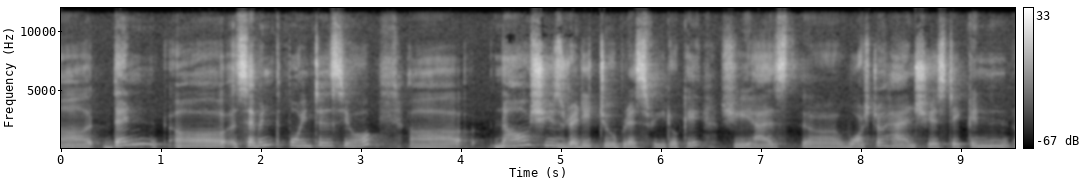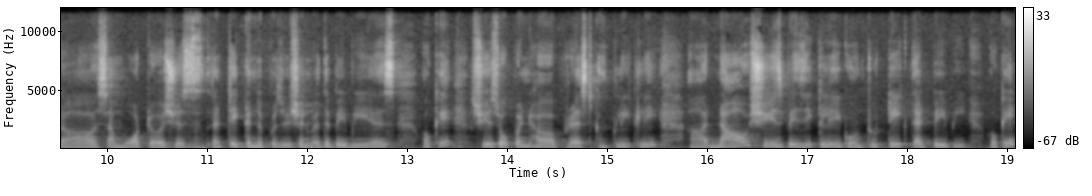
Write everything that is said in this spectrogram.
Uh, then uh, seventh point is your uh, now she is ready to breastfeed okay? She has uh, washed her hands she has taken uh, some water she has uh, taken the position where the baby is okay? She has opened her breast completely. Uh, now she is basically going to take that baby okay?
